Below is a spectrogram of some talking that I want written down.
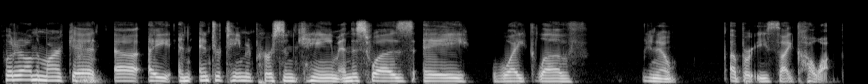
Put it on the market. Mm-hmm. Uh, a an entertainment person came, and this was a white glove you know, Upper East Side co op.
